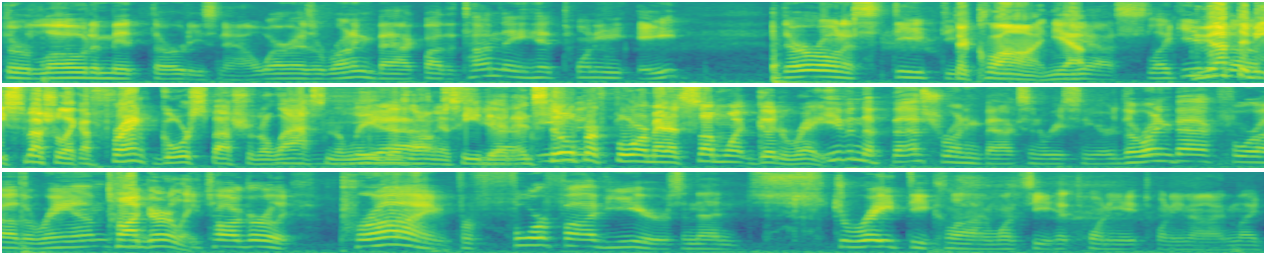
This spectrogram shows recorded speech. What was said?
their low to mid thirties now. Whereas a running back, by the time they hit twenty eight, they're on a steep decline. Decline. Yeah. Yes, like You have to be special, like a Frank Gore special, to last in the league as long as he did, yeah. and still Even- perform at a somewhat good rate. even the best running backs in recent years. The running back for uh, the Rams, Todd Gurley. Todd Gurley, prime for four or five years, and then straight decline once he hit 28, 29. Like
